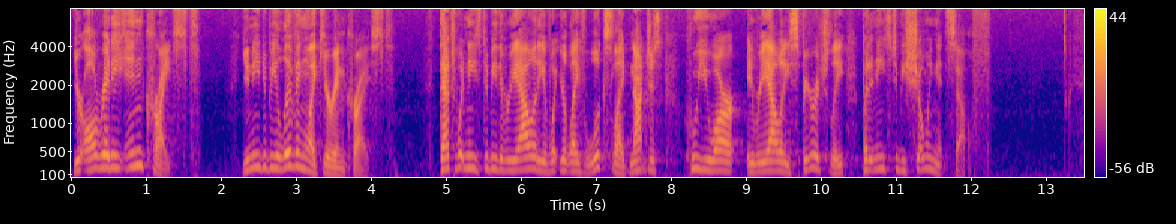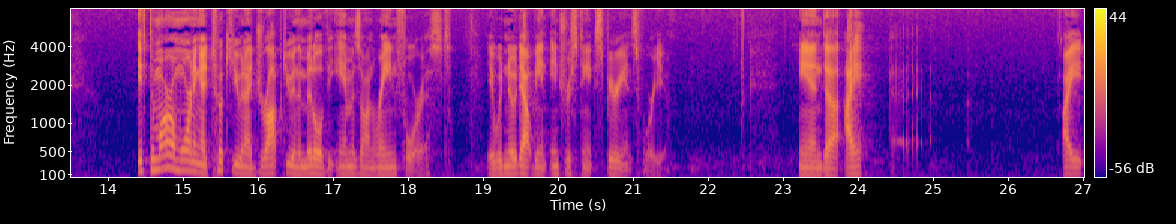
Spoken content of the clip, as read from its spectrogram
You're already in Christ. You need to be living like you're in Christ. That's what needs to be the reality of what your life looks like, not just who you are in reality spiritually, but it needs to be showing itself. If tomorrow morning I took you and I dropped you in the middle of the Amazon rainforest, it would no doubt be an interesting experience for you. And uh, I, uh, I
